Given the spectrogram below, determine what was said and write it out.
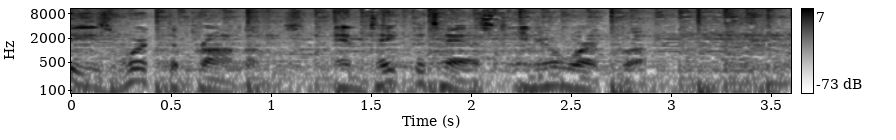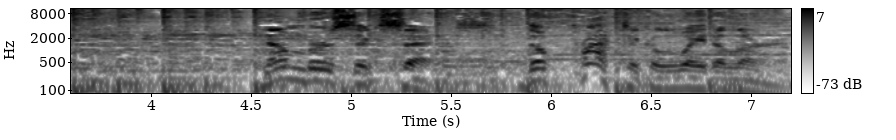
Please work the problems and take the test in your workbook. Number success, the practical way to learn.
